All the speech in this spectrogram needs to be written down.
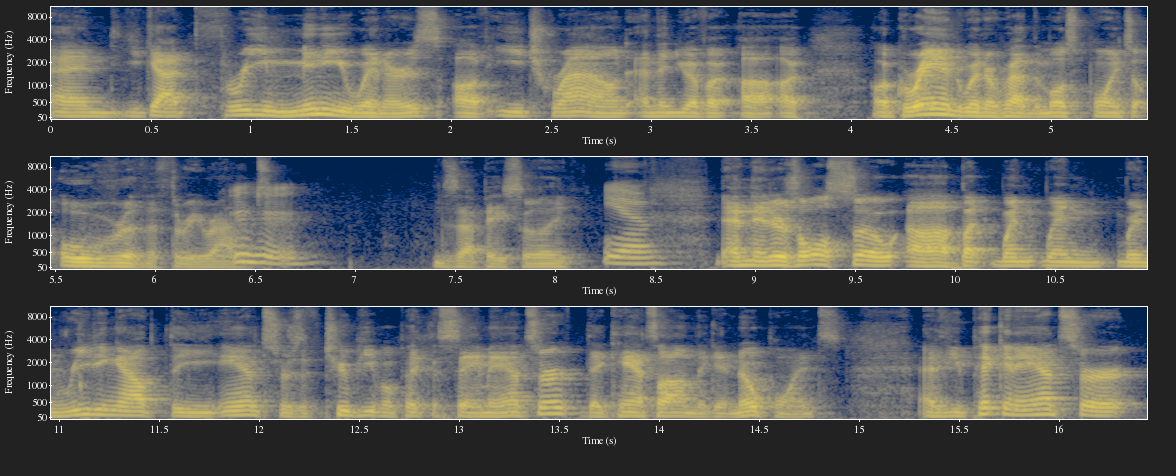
and you got three mini winners of each round, and then you have a a, a, grand winner who had the most points over the three rounds. Mm-hmm. Is that basically? Yeah, And then there's also, uh, but when when when reading out the answers, if two people pick the same answer, they cancel out and they get no points. And if you pick an answer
